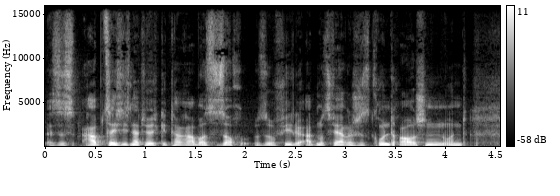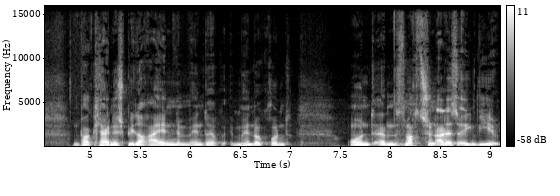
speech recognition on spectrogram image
es ist hauptsächlich natürlich Gitarre, aber es ist auch so viel atmosphärisches Grundrauschen und ein paar kleine Spielereien im, Hinter im Hintergrund. Und ähm, das macht schon alles irgendwie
